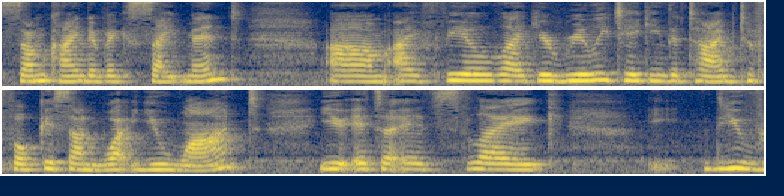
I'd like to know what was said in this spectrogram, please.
some kind of excitement. Um, i feel like you're really taking the time to focus on what you want. You it's a it's like you've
